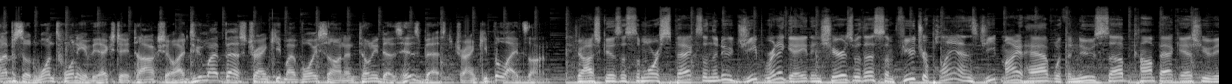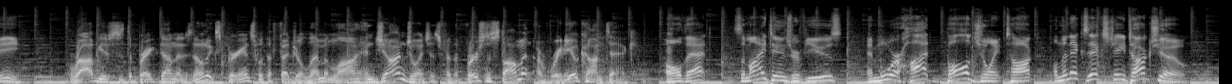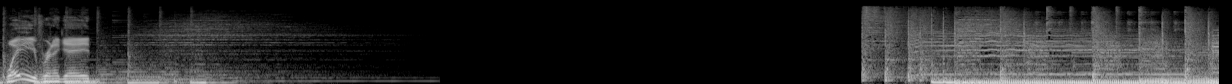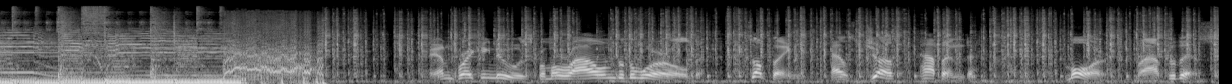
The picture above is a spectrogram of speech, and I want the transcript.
On episode 120 of the XJ Talk Show, I do my best to try and keep my voice on, and Tony does his best to try and keep the lights on. Josh gives us some more specs on the new Jeep Renegade and shares with us some future plans Jeep might have with the new sub compact SUV. Rob gives us the breakdown on his own experience with the federal lemon law, and John joins us for the first installment of Radio Comtech. All that, some iTunes reviews, and more hot ball joint talk on the next XJ Talk Show. Wave Renegade. Breaking news from around the world. Something has just happened. More after this.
